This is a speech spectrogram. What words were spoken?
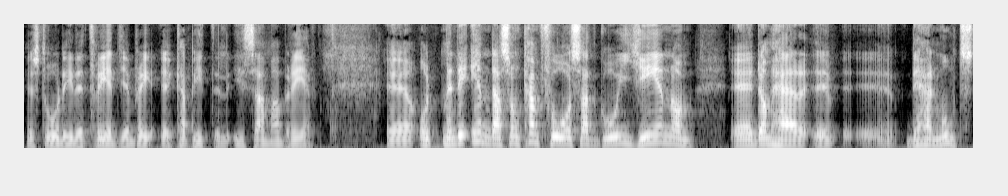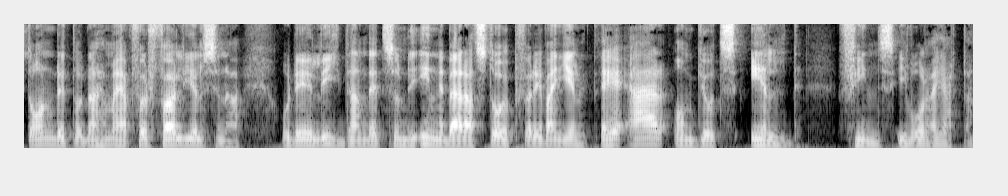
Det står det i det tredje eh, kapitel i samma brev. Eh, men det enda som kan få oss att gå igenom eh, de här, eh, eh det här motståndet och de här förföljelserna och det lidandet som det innebär att stå upp för evangeliet, det är om Guds eld finns i våra hjärtan.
